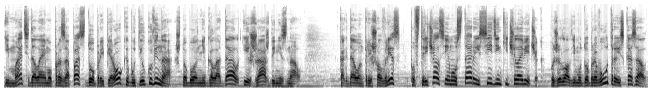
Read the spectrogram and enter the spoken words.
и мать дала ему про запас добрый пирог и бутылку вина, чтобы он не голодал и жажды не знал – когда он пришел в лес, повстречался ему старый седенький человечек, пожелал ему доброго утра и сказал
